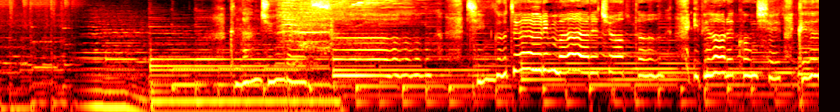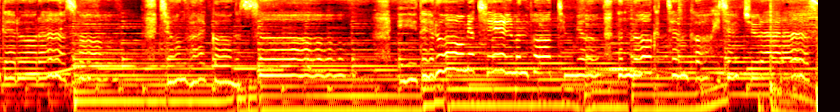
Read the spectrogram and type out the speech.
이별의 공식 그대로라서 전화를 끊었어. 이대로 며칠만 버티면 난 너 같은 거 잊을 줄 알았어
